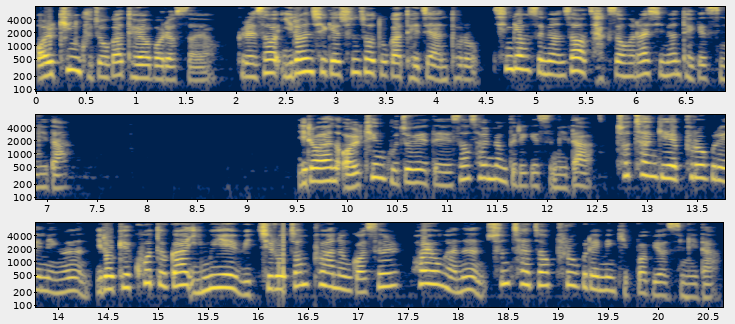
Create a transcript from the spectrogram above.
얽힌 구조가 되어버렸어요. 그래서 이런 식의 순서도가 되지 않도록 신경 쓰면서 작성을 하시면 되겠습니다. 이러한 얽힌 구조에 대해서 설명드리겠습니다. 초창기의 프로그래밍은 이렇게 코드가 임의의 위치로 점프하는 것을 허용하는 순차적 프로그래밍 기법이었습니다.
